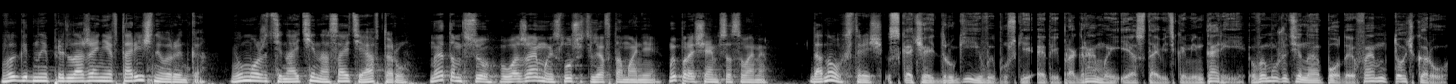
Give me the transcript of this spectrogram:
Выгодные предложения вторичного рынка вы можете найти на сайте Автору. На этом все, уважаемые слушатели «Автомании». Мы прощаемся с вами. До новых встреч! Скачать другие выпуски этой программы и оставить комментарии вы можете на podfm.ru.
